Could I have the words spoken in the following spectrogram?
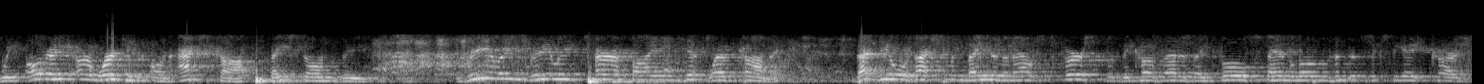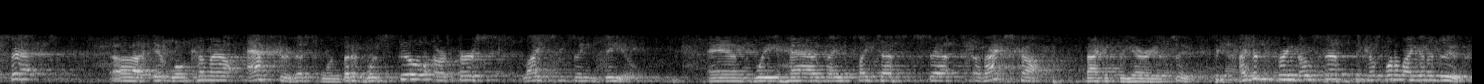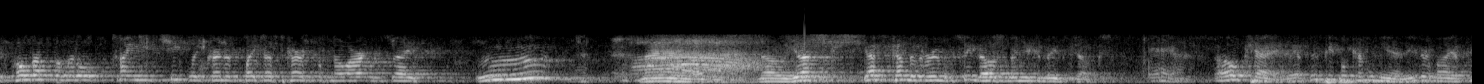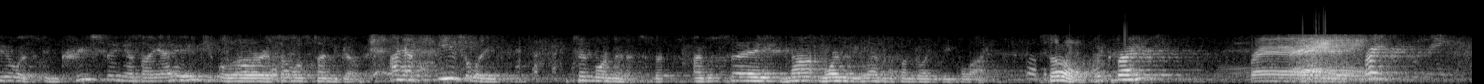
We already are working on AxeCop based on the really, really terrifying hit web comic. That deal was actually made and announced first because that is a full standalone 168 card set. Uh, it will come out after this one, but it was still our first licensing deal. And we have a playtest set of AxeCop back at the area too. See, I didn't bring those sets because what am I gonna do? Hold up the little tiny cheaply printed playtest cards with no art and say, ooh? Nah, no, you have, you have to come to the room and see those and then you can read the jokes. Okay, we have new people coming in. Either my appeal is increasing as I age, or it's almost time to go. I have easily ten more minutes, but I would say not more than eleven if I'm going to be polite. So, quick brains? Brains. Brains.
